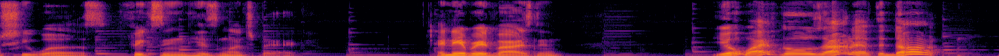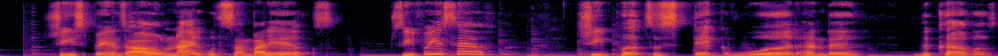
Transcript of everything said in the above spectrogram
she was fixing his lunch bag. A neighbor advised him, Your wife goes out after dark. She spends all night with somebody else. See for yourself. She puts a stick of wood under the covers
